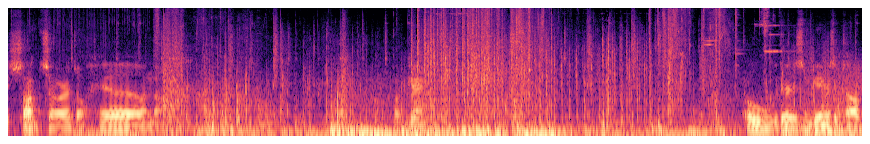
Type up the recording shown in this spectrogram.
Shock charge. Oh, hell no. Okay. Oh, there's some gamers up top.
